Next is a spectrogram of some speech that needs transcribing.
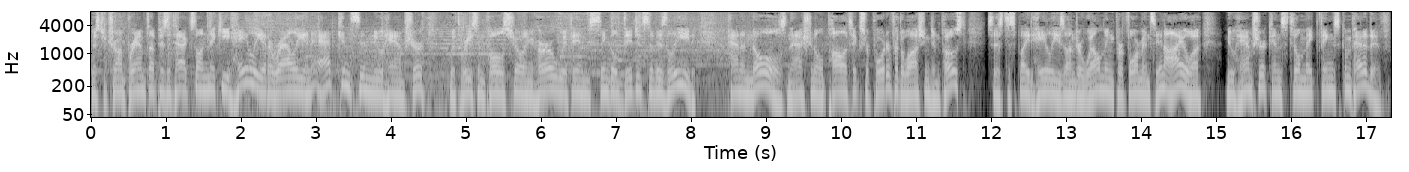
Mr. Trump ramped up his attacks on Nikki Haley at a rally in Atkinson, New Hampshire, with recent polls showing her within single digits of his lead. Hannah Knowles, national politics reporter for the Washington Post, says despite Haley's underwhelming performance in Iowa, New Hampshire can still make things competitive.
